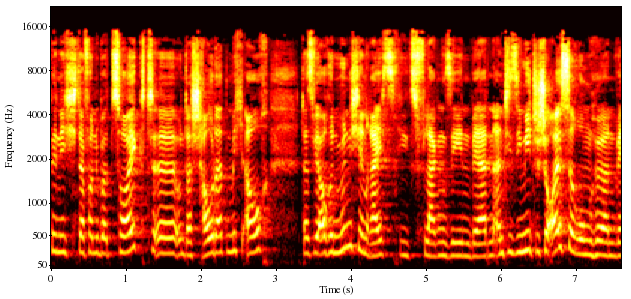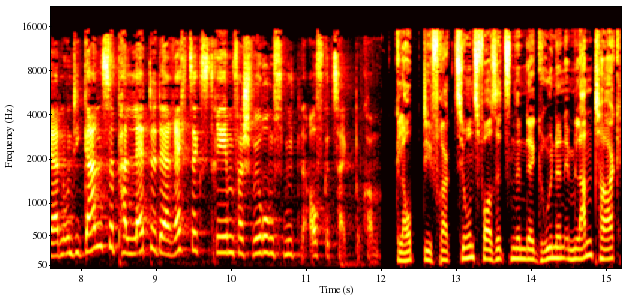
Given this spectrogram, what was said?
bin ich davon überzeugt, äh, und das schaudert mich auch, dass wir auch in München Reichskriegsflaggen sehen werden, antisemitische Äußerungen hören werden und die ganze Palette der rechtsextremen Verschwörungsmythen aufgezeigt bekommen glaubt die Fraktionsvorsitzenden der Grünen im Landtag,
